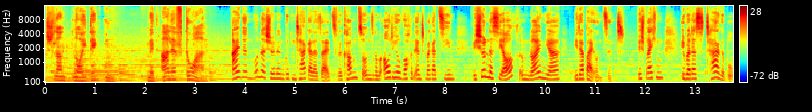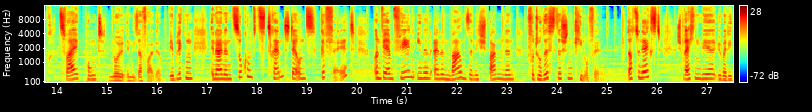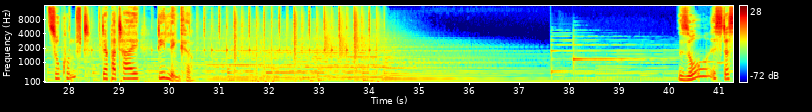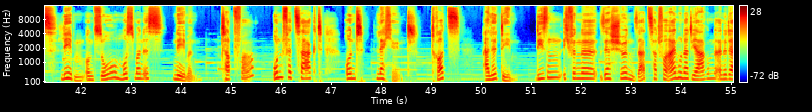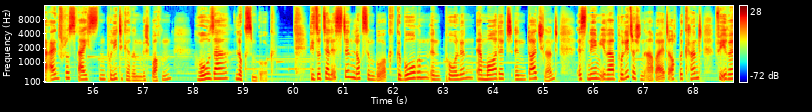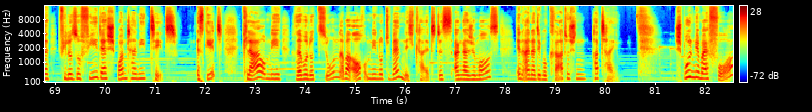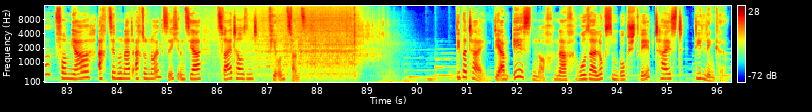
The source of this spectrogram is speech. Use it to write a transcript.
Deutschland neu denken mit Aleph Doan. Einen wunderschönen guten Tag allerseits. Willkommen zu unserem Audio-Wochenendmagazin. Wie schön, dass Sie auch im neuen Jahr wieder bei uns sind. Wir sprechen über das Tagebuch 2.0 in dieser Folge. Wir blicken in einen Zukunftstrend, der uns gefällt und wir empfehlen Ihnen einen wahnsinnig spannenden futuristischen Kinofilm. Doch zunächst sprechen wir über die Zukunft der Partei Die Linke. So ist das Leben und so muss man es nehmen. Tapfer, unverzagt und lächelnd. Trotz alledem. Diesen, ich finde, sehr schönen Satz hat vor 100 Jahren eine der einflussreichsten Politikerinnen gesprochen, Rosa Luxemburg. Die Sozialistin Luxemburg, geboren in Polen, ermordet in Deutschland, ist neben ihrer politischen Arbeit auch bekannt für ihre Philosophie der Spontanität. Es geht klar um die Revolution, aber auch um die Notwendigkeit des Engagements in einer demokratischen Partei. Spulen wir mal vor vom Jahr 1898 ins Jahr 2024. Die Partei, die am ehesten noch nach Rosa Luxemburg strebt, heißt die Linke.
